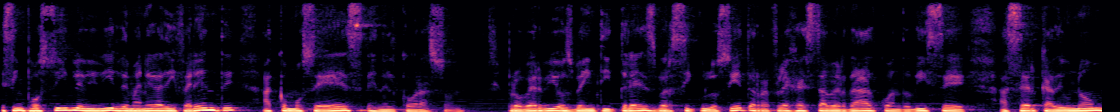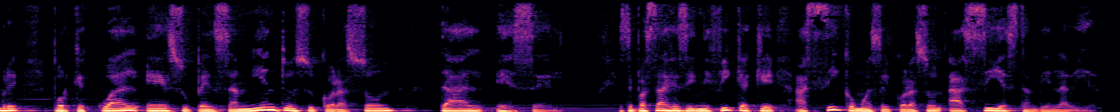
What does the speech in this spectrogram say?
Es imposible vivir de manera diferente a como se es en el corazón. Proverbios 23, versículo 7 refleja esta verdad cuando dice acerca de un hombre, porque cuál es su pensamiento en su corazón, tal es él. Este pasaje significa que así como es el corazón, así es también la vida.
